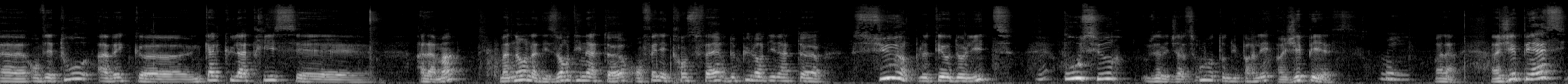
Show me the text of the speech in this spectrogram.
euh, on faisait tout avec euh, une calculatrice et à la main. Maintenant, on a des ordinateurs. On fait les transferts depuis l'ordinateur sur le théodolite ou sur, vous avez déjà sûrement entendu parler, un GPS. Oui. Voilà. Un GPS,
